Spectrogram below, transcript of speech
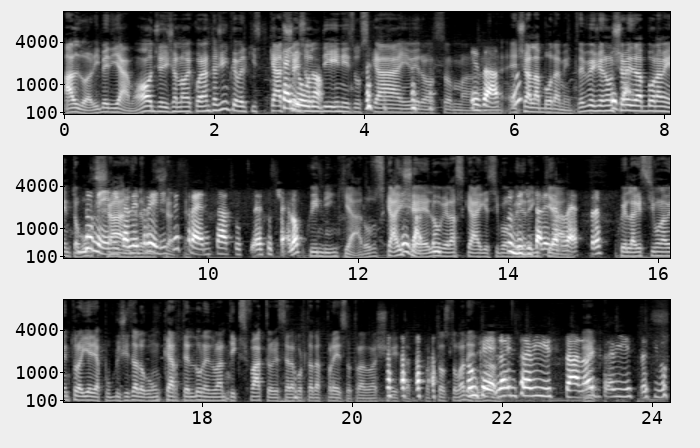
Allora, ripetiamo, oggi alle 19.45 per chi caccia Sky i soldini su Sky, vero? Insomma, Esatto. eh, e c'ha l'abbonamento. Se invece non Esatto. c'avete l'abbonamento, Domenica alle pulciate, 13.30 su, eh, su cielo, Quindi in chiaro, su Sky Esatto. Cielo, che è la Sky che si può sul vedere in chiaro. terrestre. Quella che Simona Ventura ieri ha pubblicitato con un cartellone durante X Factor che si era portato appresso, tra una scenetta piuttosto patetica. Comunque l'ho intravista, l'ho Ecco. intravista. Simone.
